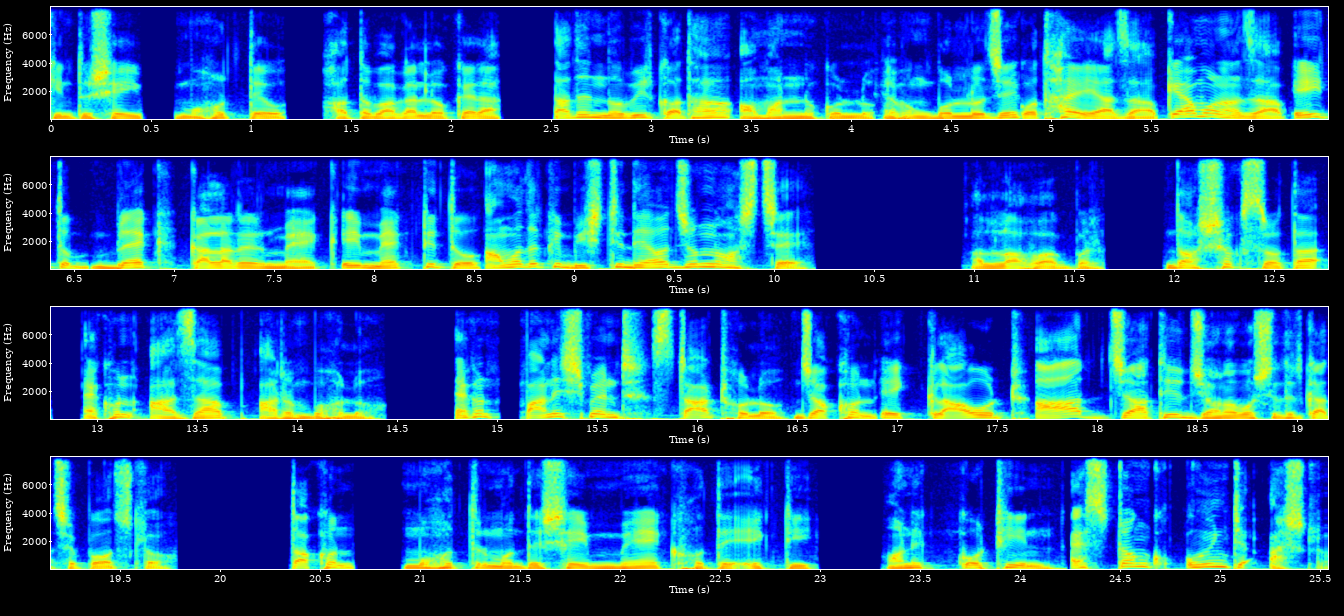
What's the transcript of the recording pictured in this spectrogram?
কিন্তু সেই মুহূর্তেও হতবাগা লোকেরা তাদের নবীর কথা অমান্য করল এবং বলল যে, কোথায় আজাব কেমন আজাব এই তো ব্ল্যাক কালারের ম্যাগ এই ম্যাগটি তো আমাদেরকে বৃষ্টি দেওয়ার জন্য আসছে। আল্লাহ আকবর। দর্শক, শ্রোতা, এখন আজাব আরম্ভ হলো। এখন পানিশমেন্ট স্টার্ট হলো যখন এই ক্লাউড আদ জাতির জনবসতির কাছে পৌঁছল। তখন মুহূর্তের মধ্যে সেই মেঘ হতে একটি অনেক কঠিন স্ট্রং উইন্ড আসলো,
